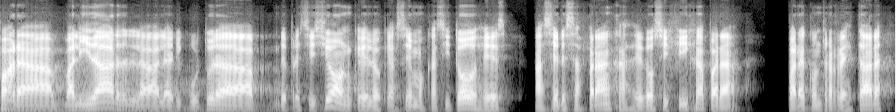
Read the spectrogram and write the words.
Para validar la, agricultura de precisión, que es lo que hacemos casi todos, es hacer esas franjas de dosis fija para, para contrarrestar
